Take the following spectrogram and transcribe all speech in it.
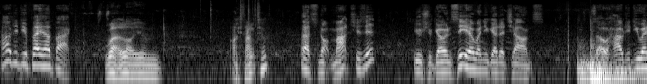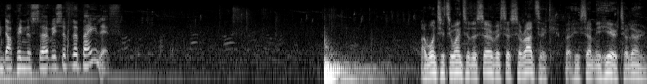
how did you pay her back? Well, I, um... I thanked her. That's not much, is it? You should go and see her when you get a chance. So, how did you end up in the service of the bailiff? I wanted to enter the service of Sir Radzig, but he sent me here to learn.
